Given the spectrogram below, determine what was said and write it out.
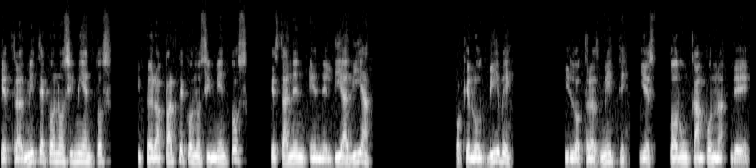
que transmite conocimientos, y pero aparte conocimientos que están en, en el día a día, porque los vive. y lo transmite. Y es todo un campo de,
